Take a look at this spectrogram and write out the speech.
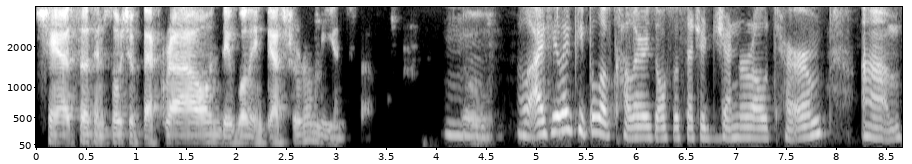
share a certain social background. They work in gastronomy and stuff. Mm. So. Well, I feel like people of color is also such a general term. Um,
